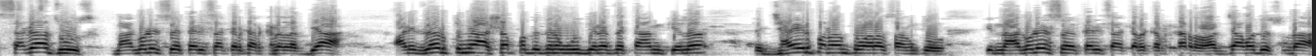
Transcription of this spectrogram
सगळाच ऊस नागोडे सहकारी साखर कारखान्याला द्या. आणि जर तुम्ही अशा पद्धतीने ऊस देण्याचं काम केलं तर जाहीरपणाने तुम्हाला सांगतो की नागोडे सहकारी साखर कारखाना राज्यामध्ये सुद्धा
